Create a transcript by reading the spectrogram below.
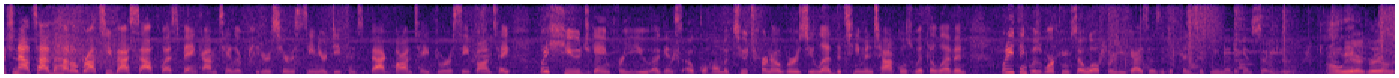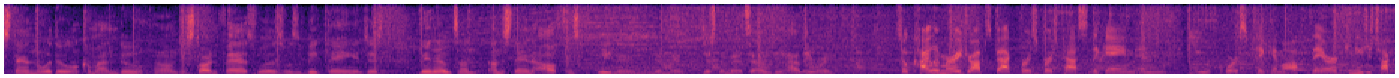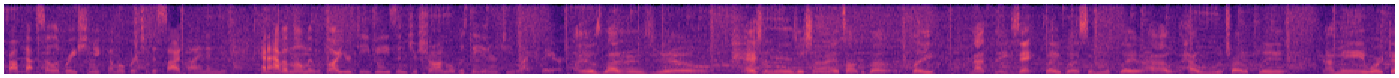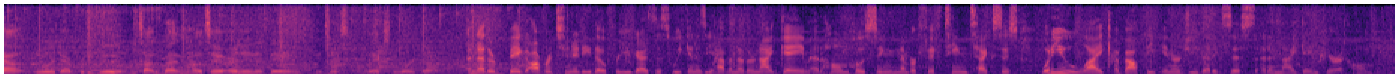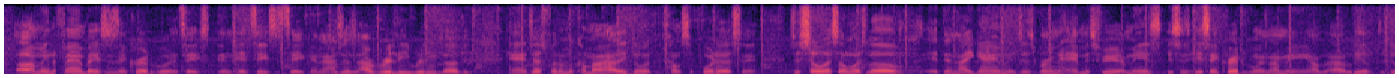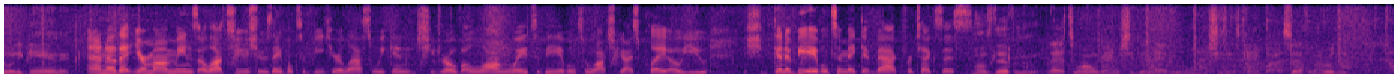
watching Outside the Huddle brought to you by Southwest Bank. I'm Taylor Peters here with senior defensive back Vaughnte Dorsey. Vaughnte, what a huge game for you against Oklahoma. Two turnovers, you led the team in tackles with 11. What do you think was working so well for you guys as a defensive unit against OU? Um, we had a great understanding of what they were going to come out and do. Um, just starting fast for us was a big thing, and just being able to un understand the offense completely and, and just the mentality of how they run it. So Kyler Murray drops back for his first pass of the game, and you, of course, pick him off there. Can you just talk about that celebration? You come over to the sideline and kind of have a moment with all your DBs and Jah'Shawn. What was the energy like there? Uh, it was a lot of energy. Um, actually, me and Jah'Shawn had talked about a play, not the exact play, but a similar play, how, how we would try to play it. I mean, it worked out. It worked out pretty good. We talked about it in the hotel earlier today, and it just it actually worked out. Another big opportunity, though, for you guys this weekend is you have another night game at home hosting number 15 Texas. What do you like about the energy that exists at a night game here at home? Uh, I mean, the fan base is incredible in Texas, in, in Texas Tech, and I just, I really, really love it. And just for them to come out how they doing, come support us, and just show us so much love at the night game, and just bring the atmosphere. I mean, it's, it's, it's incredible, and I mean, I, I live to do it again. And, and I know that your mom means a lot to you. She was able to be here last weekend. She drove a long way to be able to watch you guys play OU. Is she gonna be able to make it back for Texas? Most definitely. Last two home games, she didn't have anyone. She just came by herself, and I really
